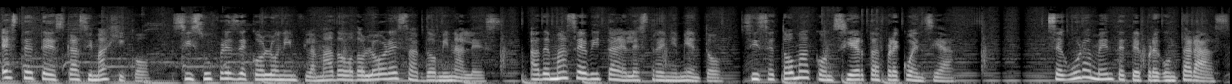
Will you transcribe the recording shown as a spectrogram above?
Este té es casi mágico, si sufres de colon inflamado o dolores abdominales. Además evita el estreñimiento, si se toma con cierta frecuencia. Seguramente te preguntarás,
